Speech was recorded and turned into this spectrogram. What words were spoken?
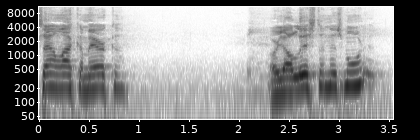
Sound like America? Are y'all listening this morning?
